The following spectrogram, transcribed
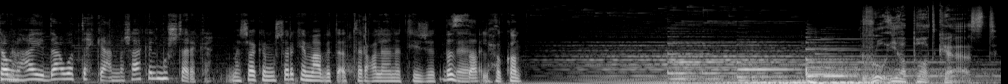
كون نعم. هاي الدعوة بتحكي عن مشاكل مشتركة. مشاكل مشتركة ما بتأثر على نتيجة بالزبط. الحكم. رؤيا بودكاست.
